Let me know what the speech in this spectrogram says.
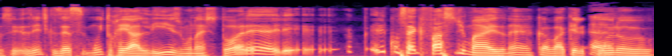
Se a gente quisesse muito realismo na história, ele, ele consegue fácil demais, né? Cavar aquele é. túnel.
